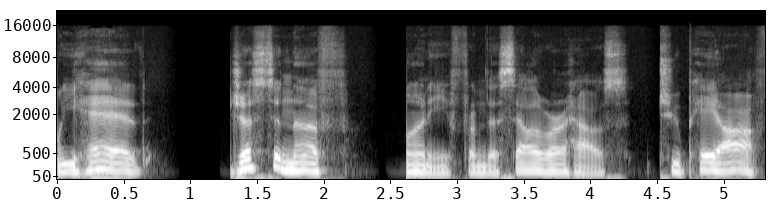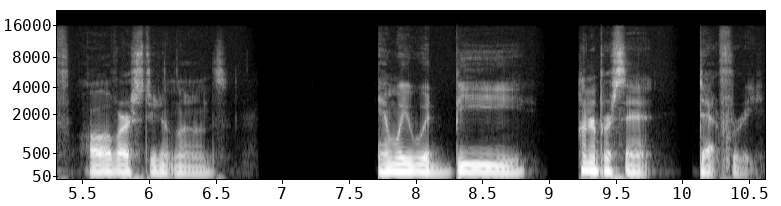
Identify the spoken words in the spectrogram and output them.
we had just enough money from the sale of our house to pay off all of our student loans. And we would be 100% debt free.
